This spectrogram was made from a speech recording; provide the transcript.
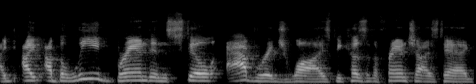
I, I, I believe Brandon still average wise because of the franchise tag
